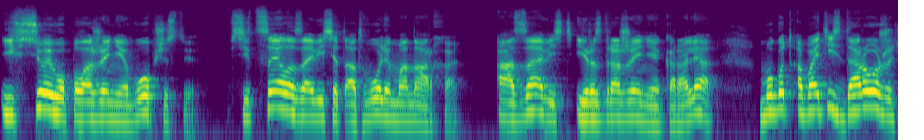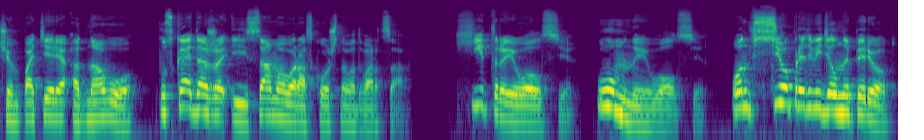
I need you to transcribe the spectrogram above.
и все его положение в обществе всецело зависят от воли монарха, а зависть и раздражение короля могут обойтись дороже, чем потеря одного, пускай даже и самого роскошного дворца. Хитрый Уолси, умный Уолси. Он все предвидел наперед.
